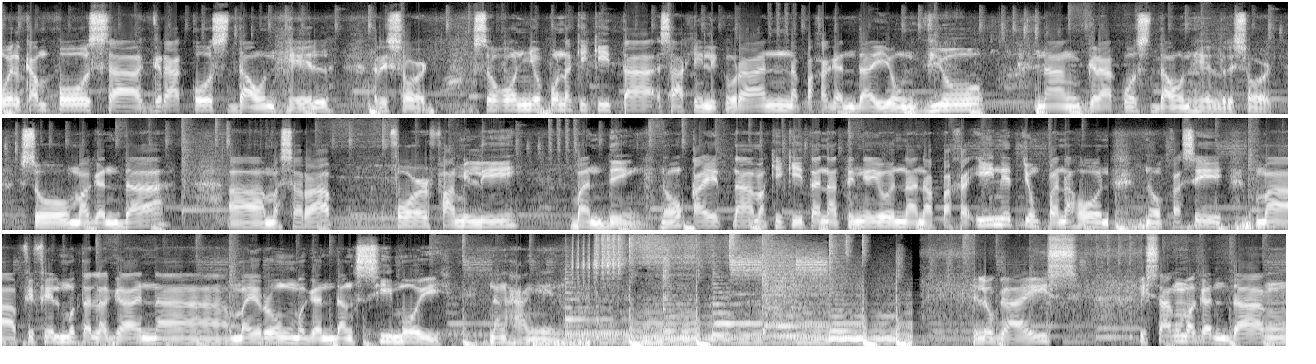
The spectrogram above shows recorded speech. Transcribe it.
Welcome po sa Gracos Downhill Resort. So kung nyo po nakikita sa aking likuran, napakaganda yung view ng Gracos Downhill Resort. So maganda, ah, masarap for family banding no kahit na makikita natin ngayon na napakainit yung panahon no kasi ma-feel mo talaga na mayroong magandang simoy ng hangin Hello guys, isang magandang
